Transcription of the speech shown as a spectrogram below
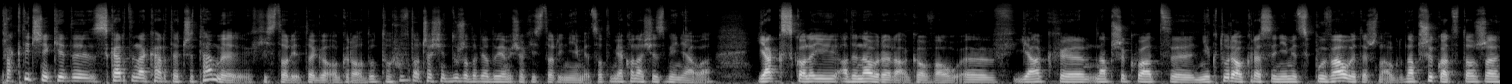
praktycznie, kiedy z karty na kartę czytamy historię tego ogrodu, to równocześnie dużo dowiadujemy się o historii Niemiec, o tym, jak ona się zmieniała, jak z kolei Adenauer reagował, e, jak na przykład niektóre okresy Niemiec wpływały też na ogród. Na przykład to, że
